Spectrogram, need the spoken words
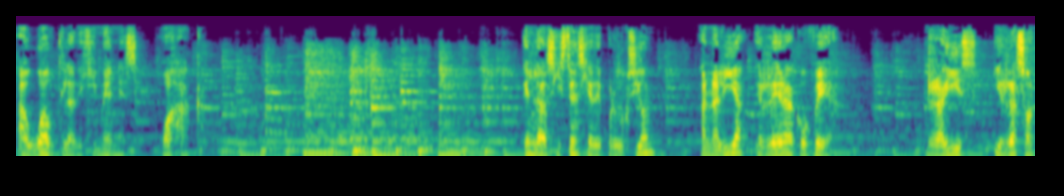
a Huautla de Jiménez, Oaxaca. En la asistencia de producción, Analía Herrera Govea. Raíz y Razón.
